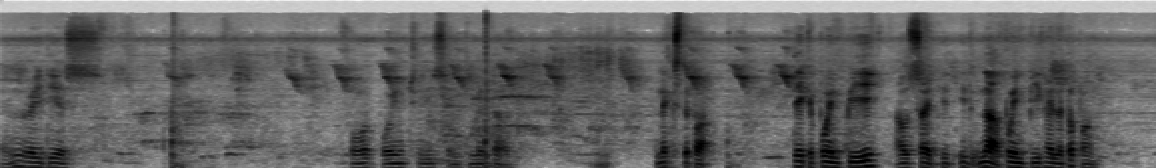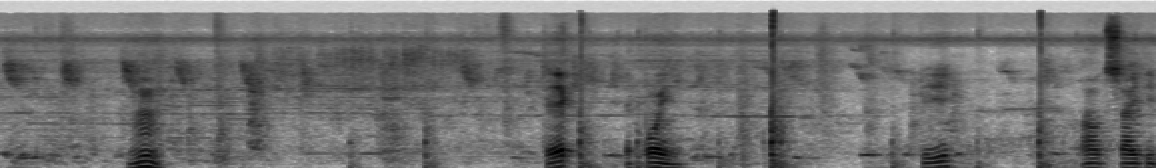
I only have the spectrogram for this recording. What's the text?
and radius. 4.3 centimeter. Next step take a point P outside. It, it na point P khai la to pam hmm. Take a point P outside it.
